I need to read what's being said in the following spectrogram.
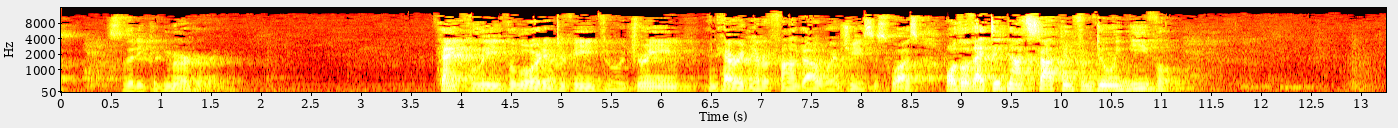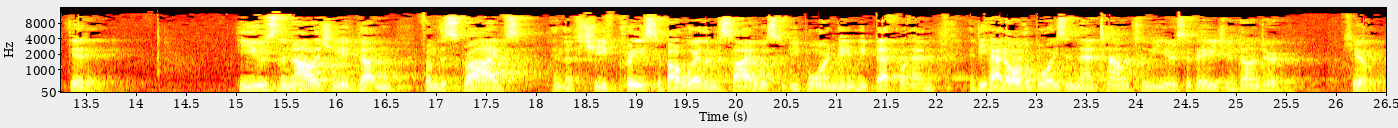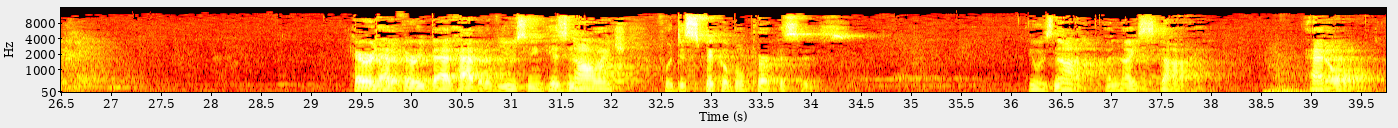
so that he could murder him. Thankfully, the Lord intervened through a dream, and Herod never found out where Jesus was. Although that did not stop him from doing evil, did it? He used the knowledge he had gotten from the scribes and the chief priests about where the Messiah was to be born, namely Bethlehem, and he had all the boys in that town, two years of age and under, killed. Herod had a very bad habit of using his knowledge for despicable purposes. He was not a nice guy at all.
